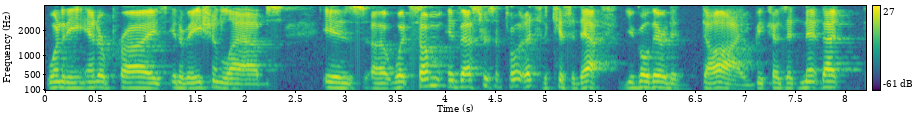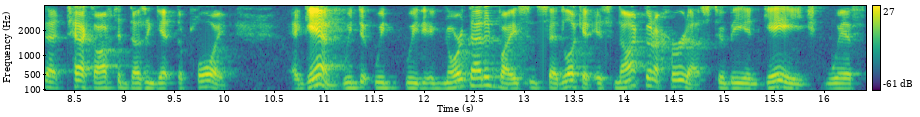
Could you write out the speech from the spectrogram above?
one of the enterprise innovation labs is uh, what some investors have told. That's the kiss of death. You go there to die because it, that that tech often doesn't get deployed again, we, we, we ignored that advice and said, look, it's not going to hurt us to be engaged with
